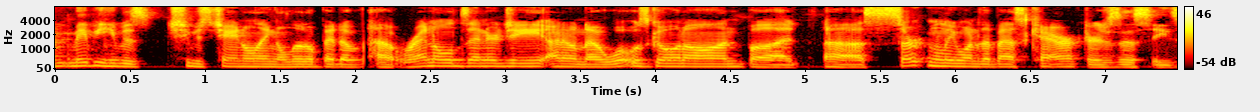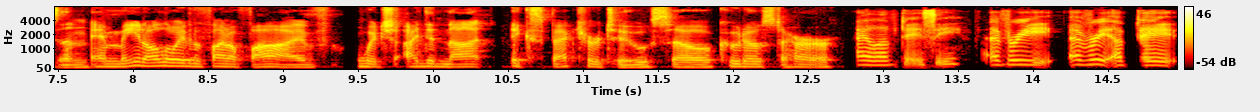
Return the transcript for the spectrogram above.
Maybe he was, she was channeling a little bit of uh, Reynolds energy. I don't know what was going on, but uh, certainly one of the best characters this season and made all the way to the final five, which I did not expect her to. So kudos to her. I love Daisy. Every every update,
